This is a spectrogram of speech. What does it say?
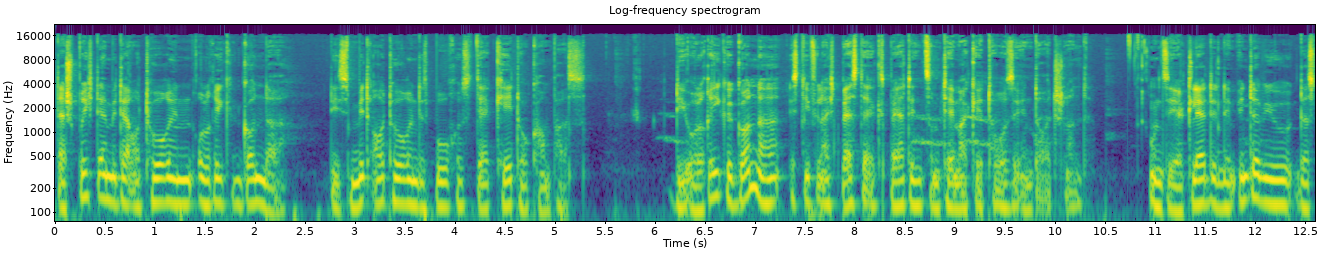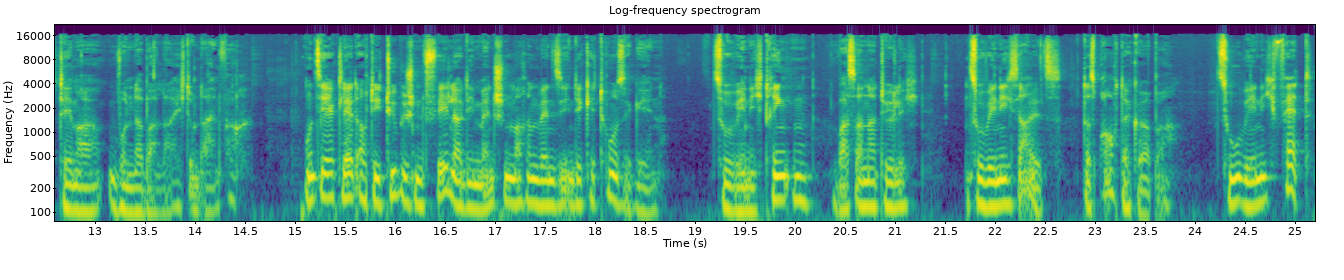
Da spricht er mit der Autorin Ulrike Gonder, die ist Mitautorin des Buches Der Keto-Kompass. Die Ulrike Gonder ist die vielleicht beste Expertin zum Thema Ketose in Deutschland. Und sie erklärt in dem Interview das Thema wunderbar leicht und einfach. Und sie erklärt auch die typischen Fehler, die Menschen machen, wenn sie in die Ketose gehen. Zu wenig trinken, Wasser natürlich. Zu wenig Salz, das braucht der Körper. Zu wenig Fett,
